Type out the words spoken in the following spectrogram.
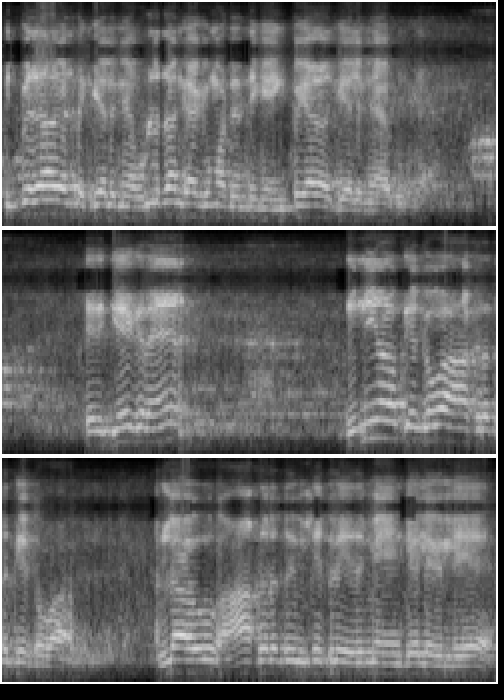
இப்ப ஏதாவது என்கிட்ட கேளுங்க. உள்ளதான் கேட்க மாட்டேன்றீங்க. இப்ப ஏதாவது கேளுங்க அப்படின்னு. சரி கேட்கிறேன் துனியாவை கேட்கவா ஆக்கிரத்தை கேட்கவா அப்படின்னு ஆகிறது விஷயத்துல எதுவுமே என் கையில இல்லையே.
